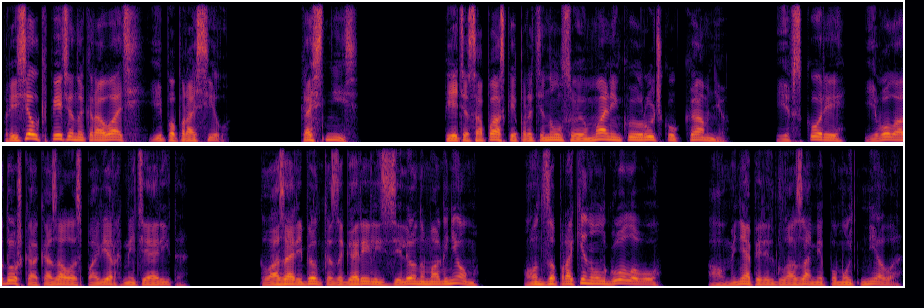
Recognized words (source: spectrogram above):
Присел к Пете на кровать и попросил. «Коснись». Петя с опаской протянул свою маленькую ручку к камню, и вскоре его ладошка оказалась поверх метеорита. Глаза ребенка загорелись зеленым огнем. Он запрокинул голову, а у меня перед глазами помутнело,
